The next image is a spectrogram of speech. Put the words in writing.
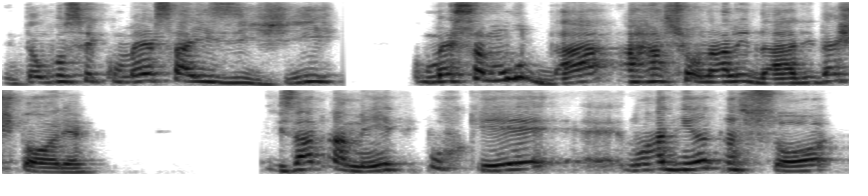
Então você começa a exigir, começa a mudar a racionalidade da história. Exatamente porque eh, não adianta só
